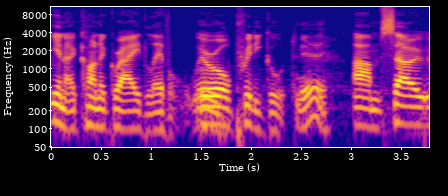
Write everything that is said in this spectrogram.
you know, kind of grade level. We were all pretty good. yeah. Um, so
